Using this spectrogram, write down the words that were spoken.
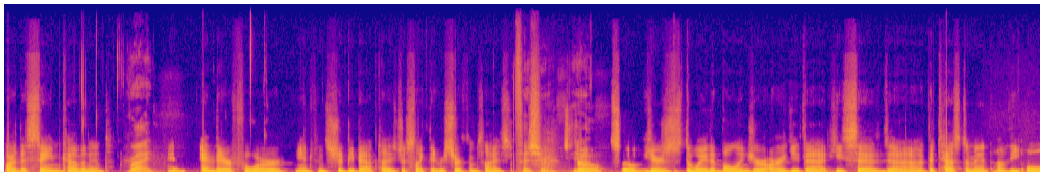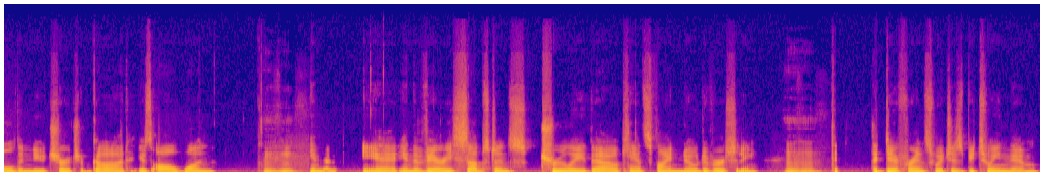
are the same covenant, right? And, and therefore infants should be baptized just like they were circumcised. For sure. So, yeah. so here's the way that Bullinger argued that. He said uh, the testament of the old and new Church of God is all one, Mm-hmm. In the in the very substance, truly thou canst find no diversity. Mm-hmm. The, the difference which is between them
